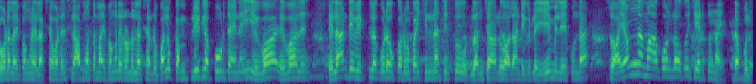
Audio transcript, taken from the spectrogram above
గోడలు అయిపోగానే లక్ష పడ్డది స్లాబ్ మొత్తం అయిపోగానే రెండు లక్షల రూపాయలు కంప్లీట్గా పూర్తి అయినాయి ఎవ ఎవ ఎలాంటి వ్యక్తులకు కూడా ఒక రూపాయి చిన్న చిక్కు లంచాలు అలాంటివి ఇట్లా ఏమీ లేకుండా స్వయంగా మా అకౌంట్లోకి చేరుతున్నాయి డబ్బులు.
